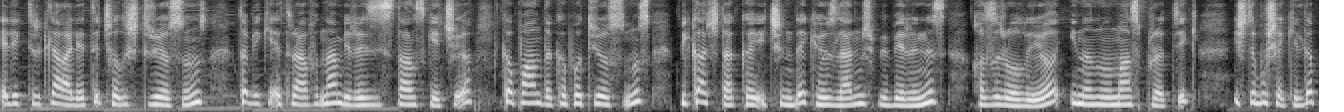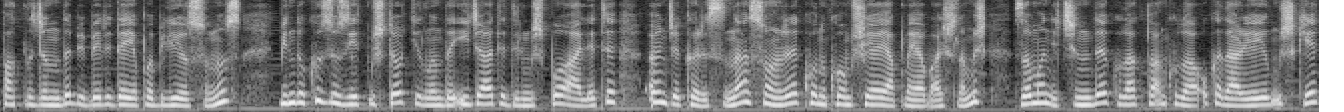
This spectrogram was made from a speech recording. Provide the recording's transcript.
elektrikli aleti çalıştırıyorsunuz. Tabii ki etrafından bir rezistans geçiyor. Kapağını da kapatıyorsunuz. Birkaç dakika içinde közlenmiş biberiniz hazır oluyor. İnanılmaz pratik. İşte bu şekilde patlıcanı da biberi de yapabiliyorsunuz. 1974 yılında icat edilmiş bu aleti önce karısına sonra konu komşuya yapmaya başlamış. Zaman içinde kulaktan kulağa o kadar yayılmış ki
